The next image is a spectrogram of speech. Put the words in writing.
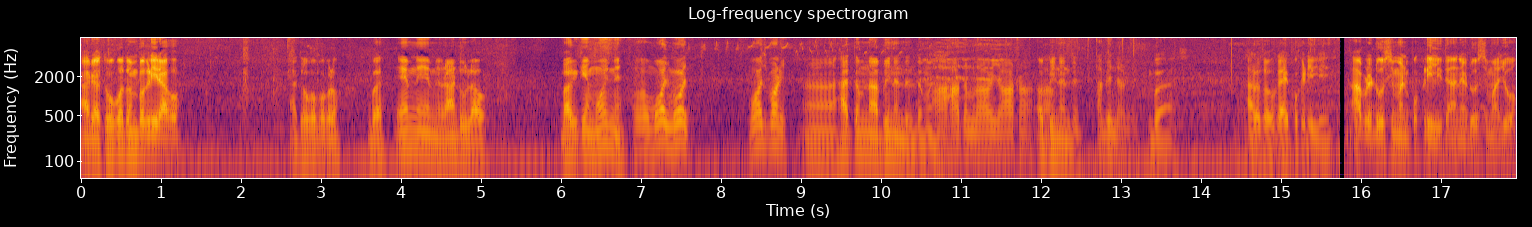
આ ધોકો તમે પકડી રાખો. આ ધોકો પકડો. બસ એમ ને એમ ને રાંડું લાવો. બાકી કેમ મોજ ને? મોજ મોજ. મોજ પાણી. હા તમને અભિનંદન તમને. હા હા તમને આવી આઠ અભિનંદન. અભિનંદન. બસ. હાલો તો ગાય પકડી લઈએ. આપણે ડોસીમાને પકડી લીધા અને ડોસીમાં જુઓ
